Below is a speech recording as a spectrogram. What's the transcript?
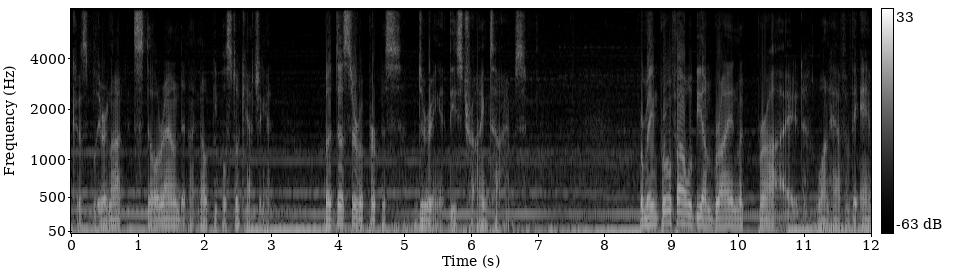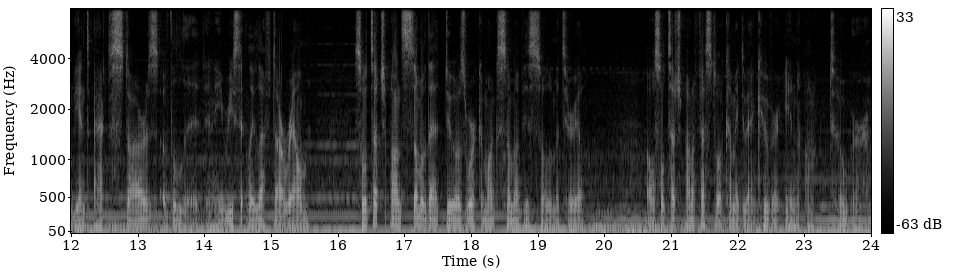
because believe it or not, it's still around and I know people still catching it. But it does serve a purpose during these trying times. Our main profile will be on Brian McBride, one half of the ambient act Stars of the Lid, and he recently left our realm, so we'll touch upon some of that duo's work amongst some of his solo material. Also, touch upon a festival coming to Vancouver in October.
